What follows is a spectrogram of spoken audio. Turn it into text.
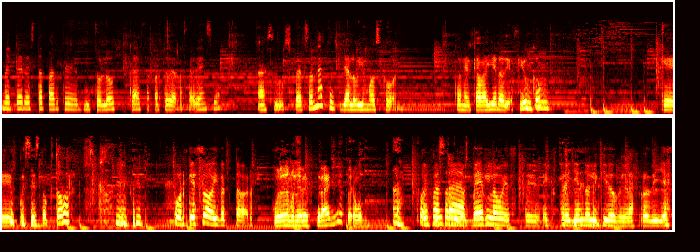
meter esta parte mitológica, esta parte de referencia a sus personajes. Ya lo vimos con, con el caballero de Ofiuco, que pues es doctor. Porque soy doctor. Cura de manera extraña, pero bueno. Me falta verlo este, extrayendo líquido de las rodillas.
